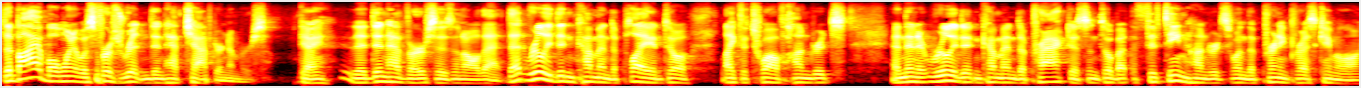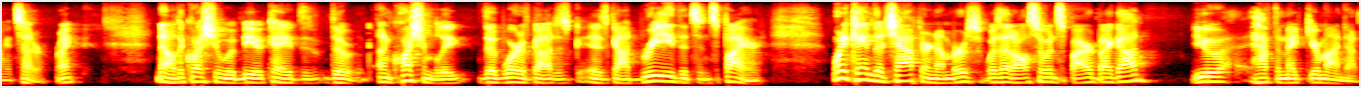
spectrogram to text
the Bible, when it was first written, didn't have chapter numbers. Okay. It didn't have verses and all that. That really didn't come into play until like the 1200s. And then it really didn't come into practice until about the 1500s when the printing press came along, et cetera, right? Now, the question would be okay, the, the unquestionably, the word of God is, is God breathed, it's inspired. When it came to the chapter numbers, was that also inspired by God? You have to make your mind up.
